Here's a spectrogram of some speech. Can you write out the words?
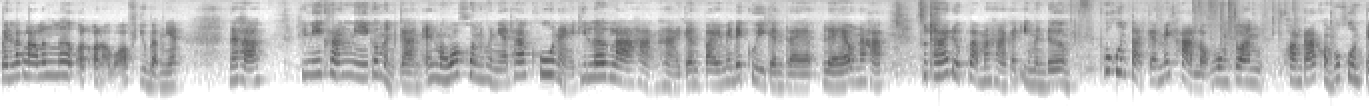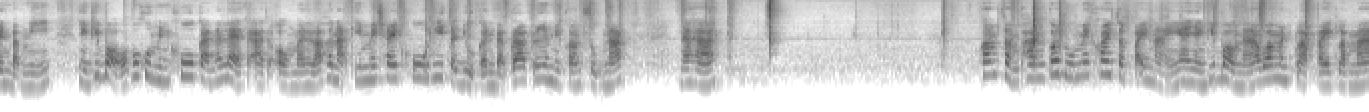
เป็นรักๆเลิกเลิกออนออนออฟอยู่แบบเนี้ยนะคะ ทีนี้ครั้งนี้ก็เหมือนกันแอนมองว่าคนคนนี้ถ้าคู่ไหนที่เลิกลาห่างหายกันไปไม่ได้คุยกันแล้วแล้วนะคะ สุดท้ายเดี๋ยวกลับมาหากันอีกเหมือนเดิม พวกคุณตัดกันไม่ขาดหรอกวงจรความรักของพวกคุณเป็นแบบนี้ อย่างที่บอกว่าพวกคุณเป็นคู่กันนั่นแหละแต่อาจจะออกมาในลักษณะที่ไม่ใช่คู่ที่จะอยู่กันแบบราบรื่นมีความสุขนักนะคะความสัมพันธ์ก็ดูไม่ค่อยจะไปไหนอะอย่างที่บอกนะว่ามันกลับไปกลับมา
